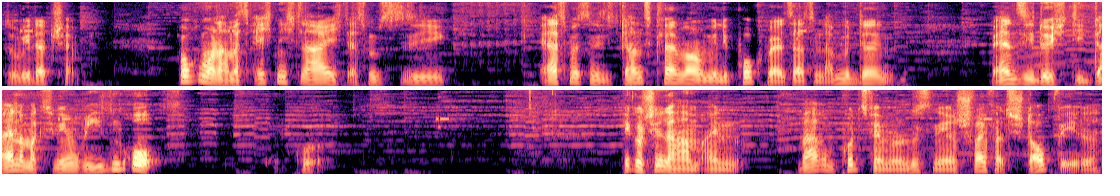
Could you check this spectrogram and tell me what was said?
So wie der Champ. Pokémon haben es echt nicht leicht. Das müssen sie erst müssen sie sich ganz klein machen, um in die Pokéball setzen. Damit werden sie durch die Dynamaximierung riesengroß. Cool. Pico haben einen wahren Putzfilm und nutzen ihre Schweif als Staubwedel.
